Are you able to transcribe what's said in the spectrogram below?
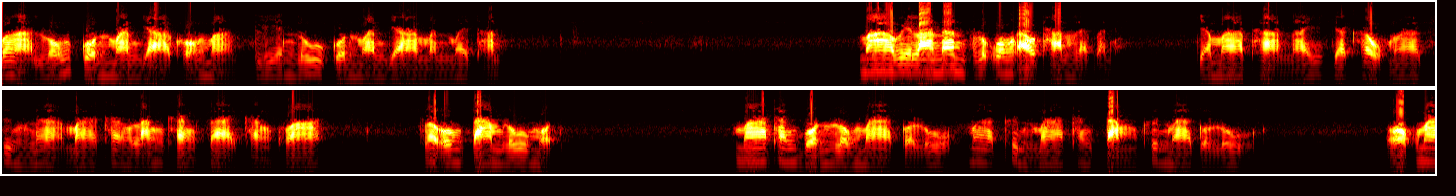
ว่าหลงกลมันยาของมานเรียนรู้กลมันยามันไม่ทันมาเวลานั้นพระองค์เอาทันแหละบัด จะมาท่าไหนจะเข้ามาซึ่งหน้ามาข้างหลังข้างซ้ายข้างขวา พระองค์ตามรู้หมด มาทางบนลงมาก็รู้มาขึ้นมาทางต่ำขึ้นมาก็รู้ออกมา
